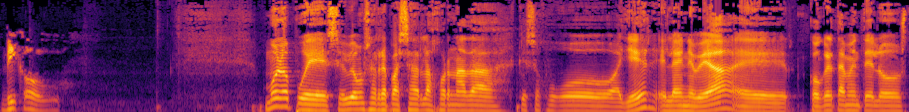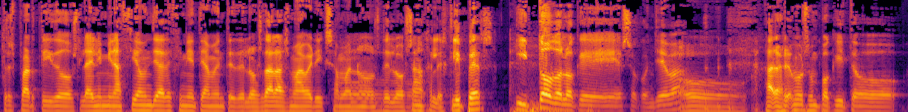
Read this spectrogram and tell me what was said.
Big O. Bueno, pues hoy vamos a repasar la jornada que se jugó ayer en la NBA, eh, concretamente los tres partidos, la eliminación ya definitivamente de los Dallas Mavericks a manos de Los Ángeles Clippers y todo lo que eso conlleva. Oh. Hablaremos un poquito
